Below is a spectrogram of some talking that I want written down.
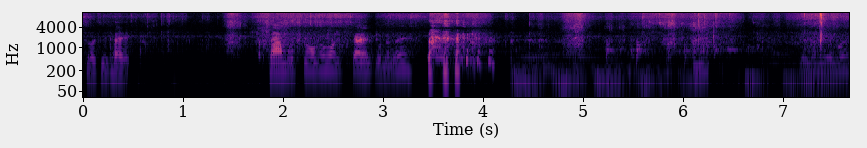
ตัวสิได้ตามประตูก็มันใกล้กูเลยไหมเดี๋ยวมึงเดี๋ยวมึง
